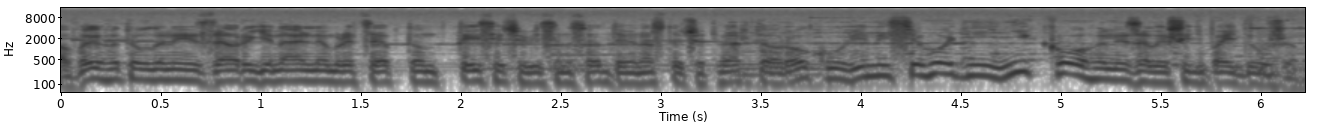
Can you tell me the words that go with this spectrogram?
Виготовлений за оригінальним рецептом 1894 року, він і сьогодні нікого не залишить байдужим.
